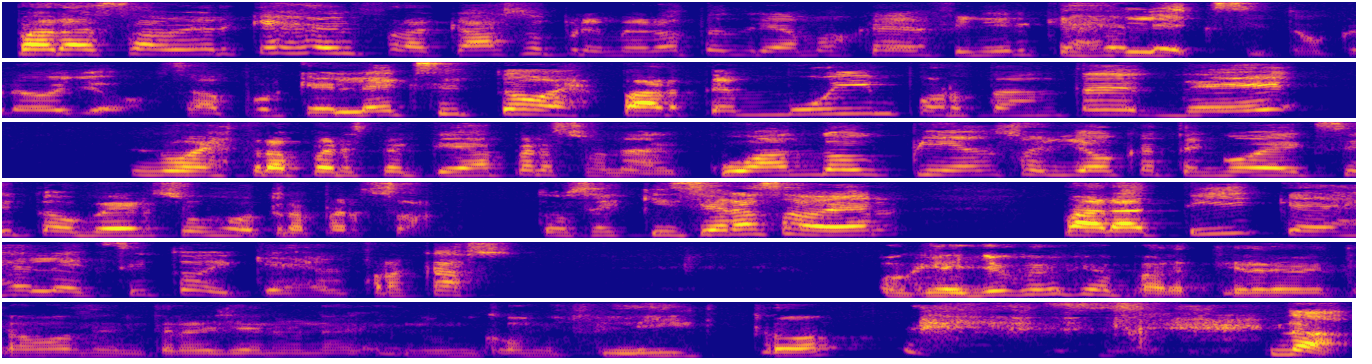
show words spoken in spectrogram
para saber qué es el fracaso, primero tendríamos que definir qué es el éxito, creo yo. O sea, porque el éxito es parte muy importante de nuestra perspectiva personal. ¿Cuándo pienso yo que tengo éxito versus otra persona? Entonces, quisiera saber para ti qué es el éxito y qué es el fracaso. Ok, yo creo que a partir de ahorita vamos a entrar ya en, en un conflicto. No,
